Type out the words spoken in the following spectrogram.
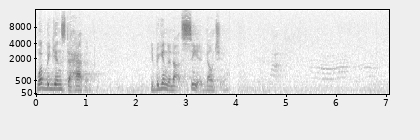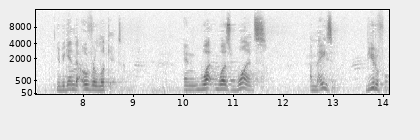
what begins to happen? You begin to not see it, don't you? You begin to overlook it. And what was once amazing, beautiful,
